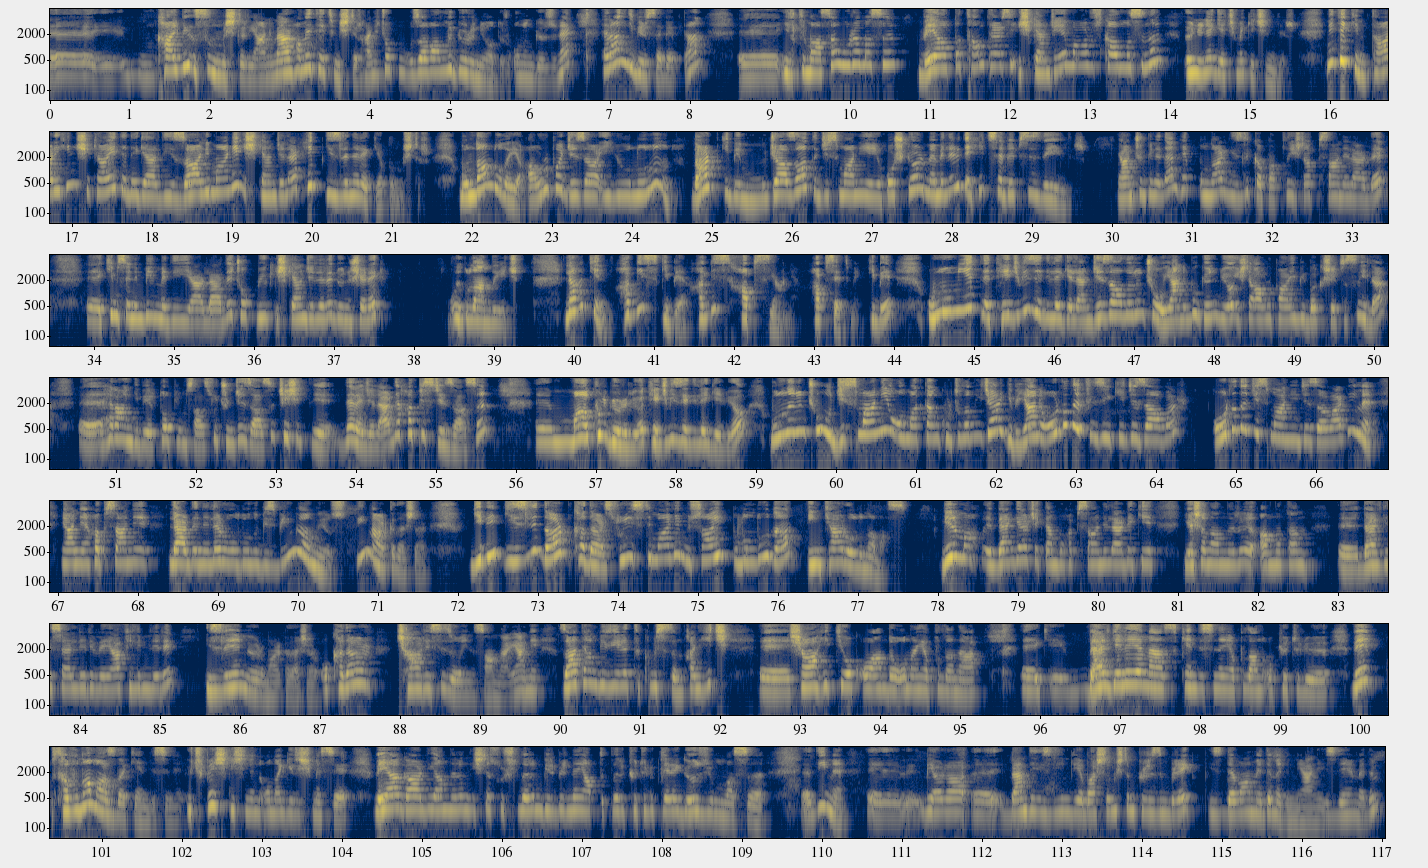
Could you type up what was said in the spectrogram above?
kalbi ısınmıştır yani merhamet etmiştir. Hani çok zavallı görünüyordur onun gözüne. Herhangi bir sebepten e, iltimasa uğraması veyahut da tam tersi işkenceye maruz kalmasının önüne geçmek içindir. Nitekim tarihin şikayet ede geldiği zalimane işkenceler hep gizlenerek yapılmıştır. Bundan dolayı Avrupa Cezaiyyunu'nun darp gibi mücazat-ı cismaniyeyi hoş görmemeleri de hiç sebepsiz değildir. Yani çünkü neden? Hep bunlar gizli kapaklı işte hapishanelerde, e, kimsenin bilmediği yerlerde çok büyük işkencelere dönüşerek uygulandığı için. Lakin habis gibi, habis haps yani hapsetmek gibi umumiyetle tecviz edile gelen cezaların çoğu yani bugün diyor işte Avrupa'yı bir bakış açısıyla e, herhangi bir toplumsal suçun cezası çeşitli derecelerde hapis cezası e, makul görülüyor, tecviz edile geliyor. Bunların çoğu cismani olmaktan kurtulamayacağı gibi yani orada da fiziki ceza var, orada da cismani ceza var değil mi? Yani hapishanelerde neler olduğunu biz bilmiyor muyuz? Değil mi arkadaşlar? gibi gizli darp kadar suistimale müsait bulunduğu da inkar olunamaz. Bir e, ben gerçekten bu hapishanelerdeki yaşananları anlatan e, belgeselleri veya filmleri izleyemiyorum arkadaşlar. O kadar çaresiz o insanlar. Yani zaten bir yere tıkmışsın. Hani hiç e, şahit yok o anda ona yapılana, e, belgeleyemez kendisine yapılan o kötülüğü ve savunamaz da kendisini. 3-5 kişinin ona girişmesi veya gardiyanların işte suçluların birbirine yaptıkları kötülüklere göz yumması e, değil mi? Bir ara ben de izleyeyim diye başlamıştım Prison Break. Devam edemedim yani izleyemedim.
